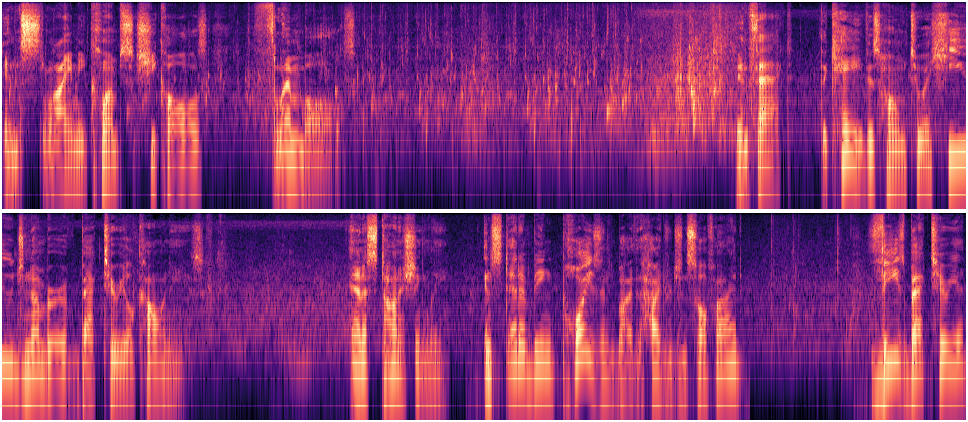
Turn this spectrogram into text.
in slimy clumps she calls phlegm balls. In fact, the cave is home to a huge number of bacterial colonies. And astonishingly, instead of being poisoned by the hydrogen sulfide, these bacteria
